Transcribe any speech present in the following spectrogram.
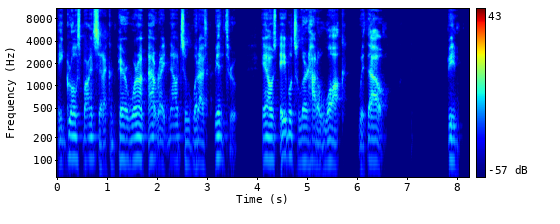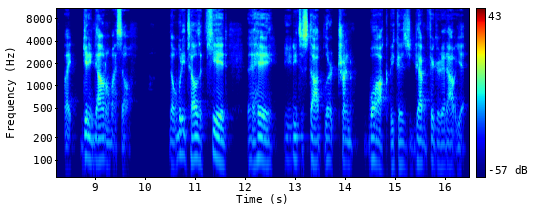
a growth mindset. I compare where I'm at right now to what I've been through. And I was able to learn how to walk without being like getting down on myself. Nobody tells a kid that, hey, you need to stop learn, trying to walk because you haven't figured it out yet.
